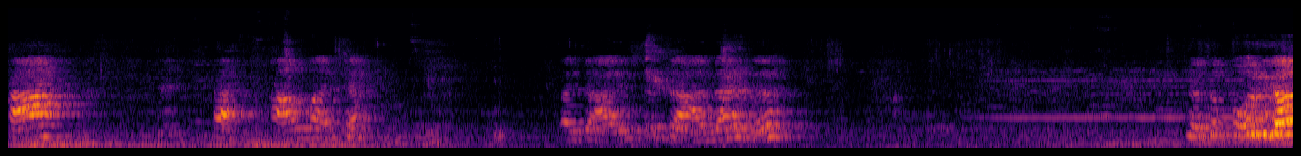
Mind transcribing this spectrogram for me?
हा हा हा माझ्या माझ्या आयुष्याचा आधार पोरगा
